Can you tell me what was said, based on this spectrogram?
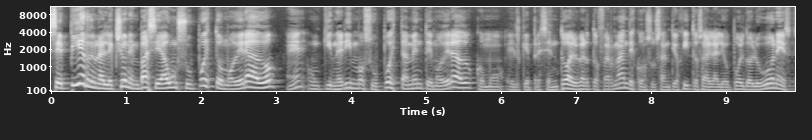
se pierde una elección en base a un supuesto moderado, ¿eh? un kirchnerismo supuestamente moderado, como el que presentó Alberto Fernández con sus anteojitos a la Leopoldo Lugones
